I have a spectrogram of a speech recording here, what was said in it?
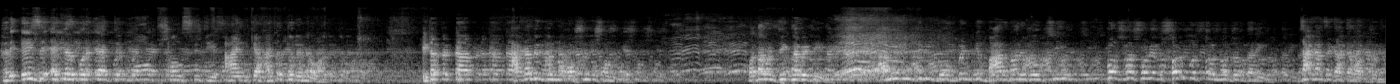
তাহলে এই যে একের পর এক মব সংস্কৃতি আইনকে হাতে তুলে নেওয়া এটা তো একটা আগামীর জন্য অশুভ সংকেত। ঠিক না বেটি? আমি গভর্নমেন্টকে বারবার বলছি, প্রশাসনের সর্বোচ্চ নজরদারি জায়গা জায়গা দেওয়ার জন্য।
